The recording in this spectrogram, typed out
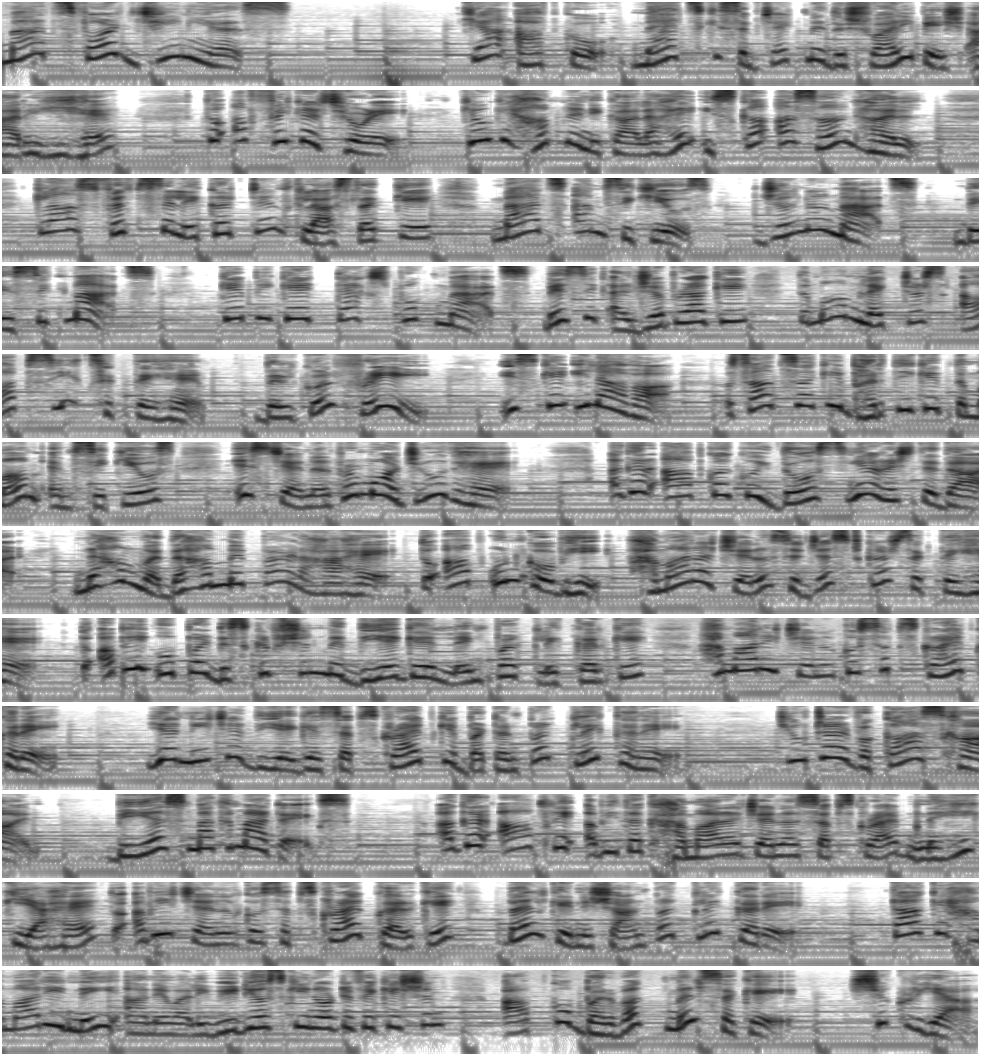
Maths for genius क्या आपको maths के सब्जेक्ट में दुश्वारी पेश आ रही है? तो अब फ़िक्र छोड़े, क्योंकि हमने निकाला है इसका आसान हल। क्लास फिफ्थ से लेकर टेंथ क्लास तक के maths MCQs general maths basic maths KP के text book maths basic algebra के तमाम लेक्चर्स आप सीख सकते हैं। बिल्कुल फ्री इसके अलावा साथ की भर्ती के तमाम एमसीक्यूज इस चैनल पर मौजूद है। अगर आपका कोई दोस्त या रिश्तेदार नहम दहम में पढ़ रहा है तो आप उनको भी हमारा चैनल सजेस्ट कर सकते हैं। तो अभी ऊपर डिस्क्रिप्शन में दिए गए लिंक पर क्लिक करके हमारे चैनल को सब्सक्राइब करें, या नीचे दिए गए सब्सक्राइब के बटन पर क्लिक करें। Tutor Waqas Khan B S mathematics अगर आपने अभी तक हमारा चैनल सब्सक्राइब नहीं किया है तो अभी चैनल को सब्सक्राइब करके बेल के निशान पर क्लिक करें। ताकि हमारी नई आने वाली वीडियोस की नोटिफिकेशन आपको बर वक्त मिल सके। शुक्रिया।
